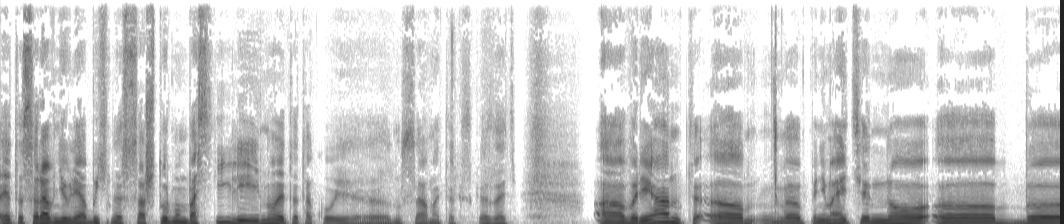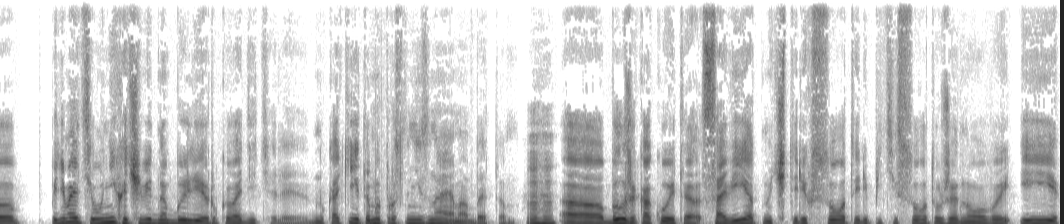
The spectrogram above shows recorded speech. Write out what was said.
это сравнивали обычно со штурмом Бастилии, но это такой, э, ну, самый, так сказать, а, вариант, понимаете, но, понимаете, у них, очевидно, были руководители. Ну, какие-то, мы просто не знаем об этом. Uh-huh. Был же какой-то совет, ну, 400 или 500 уже новый, и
